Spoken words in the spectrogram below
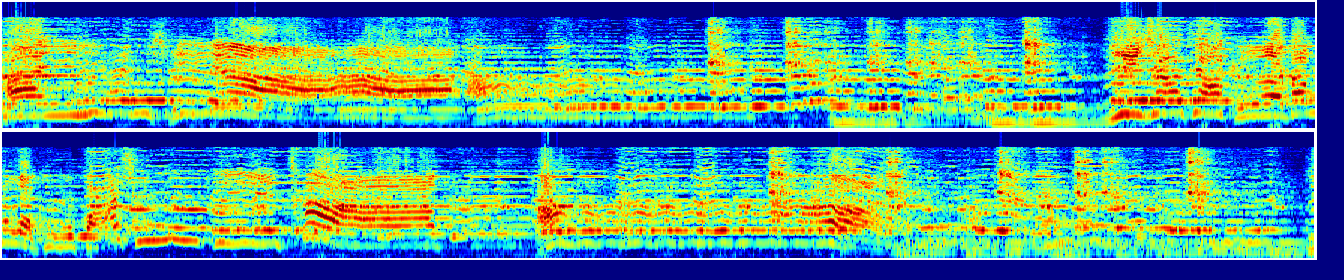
看眼下，一家家疙瘩锣鼓把戏唱。一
